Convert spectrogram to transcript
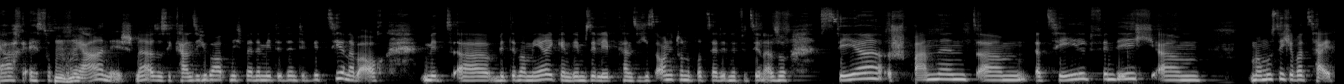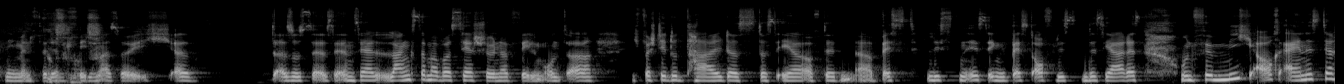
ach, er ist so mhm. koreanisch. Ne? Also sie kann sich überhaupt nicht mehr damit identifizieren, aber auch mit äh, mit dem Amerika, in dem sie lebt, kann sich jetzt auch nicht 100% identifizieren. Also sehr spannend ähm, erzählt, finde ich. Ähm, man muss sich aber Zeit nehmen für Absolut. den Film. Also ich, äh, also sehr, sehr, ein sehr langsamer, aber sehr schöner Film. Und äh, ich verstehe total, dass, dass er auf den äh, Bestlisten ist, irgendwie Best-of-Listen des Jahres. Und für mich auch eines der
